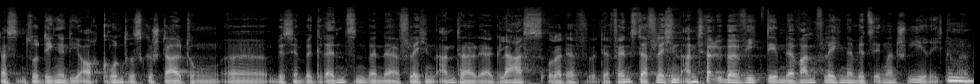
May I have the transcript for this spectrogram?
das sind so Dinge, die auch Grundrissgestaltung äh, ein bisschen begrenzen. Wenn der Flächenanteil der Glas- oder der, der Fensterflächenanteil überwiegt dem der Wandflächen, dann wird es irgendwann schwierig. Dann mhm.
